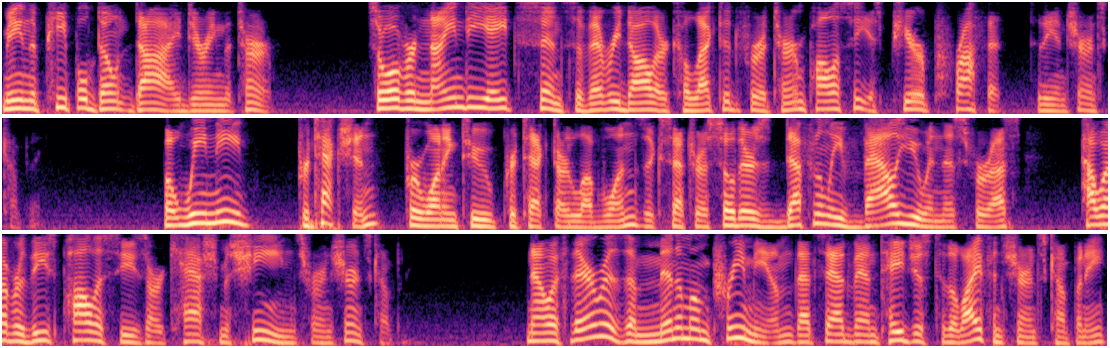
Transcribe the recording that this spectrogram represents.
meaning the people don't die during the term. So over 98 cents of every dollar collected for a term policy is pure profit to the insurance company. But we need protection for wanting to protect our loved ones, etc. So there's definitely value in this for us. However, these policies are cash machines for insurance companies. Now, if there is a minimum premium that's advantageous to the life insurance company,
